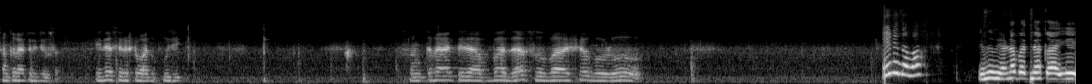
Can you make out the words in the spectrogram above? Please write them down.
ಸಂಕ್ರಾಂತಿ ದಿವಸ. ಇದೇ ಶ್ರೇಷ್ಠವಾದ ಪೂಜೆ. ಸಂಕ್ರಾಂತಿ ಹಬ್ಬದ ಶುಭಾಶಯಗಳು. ಇದು ಎಣ್ಣೆ ಬದನೆಕಾಯಿ.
